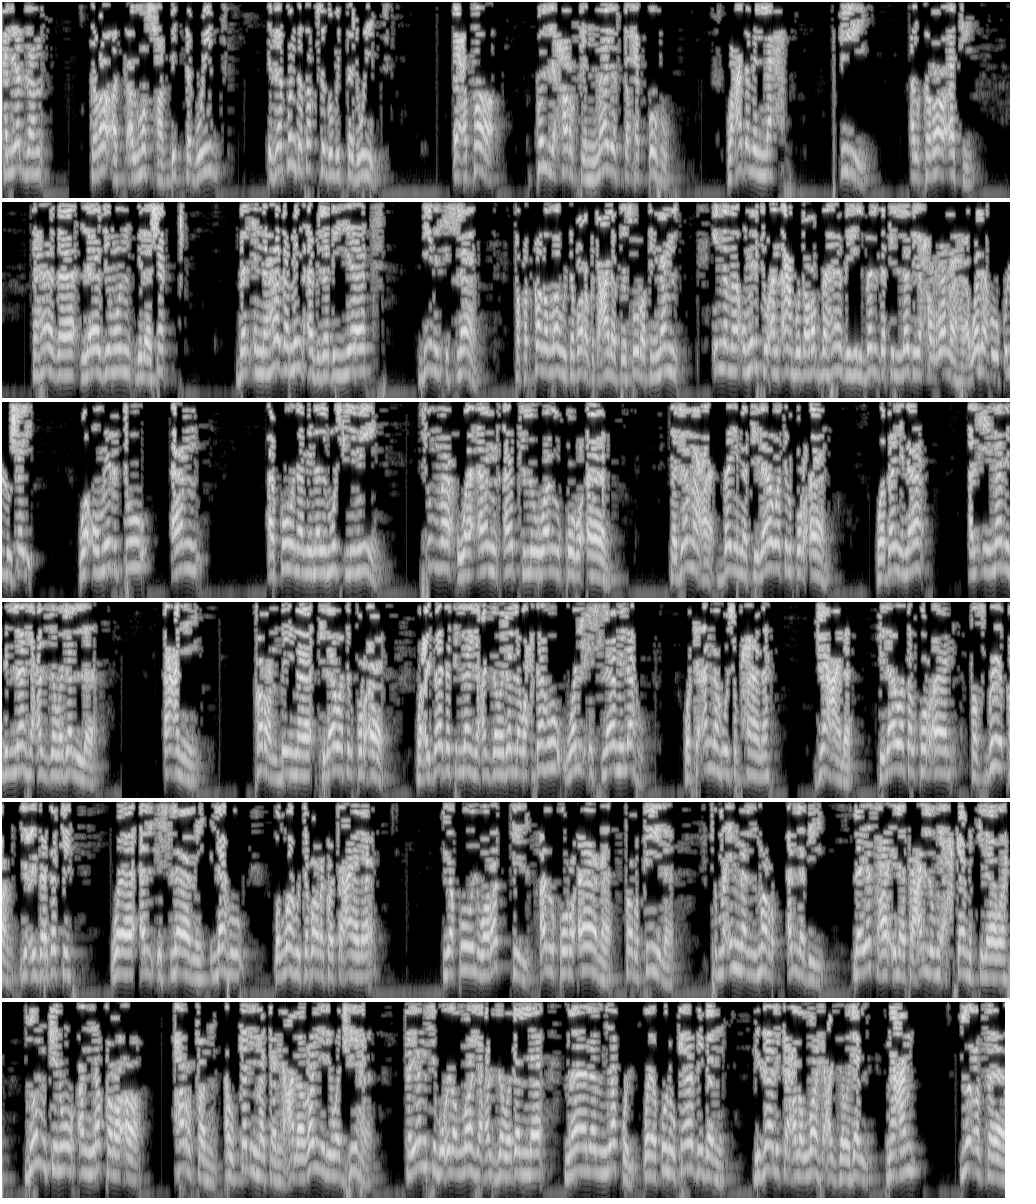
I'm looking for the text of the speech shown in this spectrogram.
هل يلزم قراءة المصحف بالتجويد؟ إذا كنت تقصد بالتجويد إعطاء كل حرف ما يستحقه وعدم اللحن في القراءة فهذا لازم بلا شك. بل إن هذا من أبجديات دين الإسلام. فقد قال الله تبارك وتعالى في سورة النمل إنما أمرت أن أعبد رب هذه البلدة الذي حرمها وله كل شيء وأمرت أن أكون من المسلمين ثم وأن أتلو القرآن. فجمع بين تلاوة القرآن وبين الإيمان بالله عز وجل. أعني قرن بين تلاوة القرآن وعبادة الله عز وجل وحده والإسلام له. وكأنه سبحانه جعل تلاوة القرآن تصديقا لعبادته والإسلام له. والله تبارك وتعالى يقول ورتل القرآن ترتيلا. ثم إن المرء الذي لا يسعى إلى تعلم أحكام التلاوة. يمكن أن يقرأ حرفا أو كلمة على غير وجهها. فينسب إلى الله عز وجل ما لم يقل ويكون كاذبا بذلك على الله عز وجل. نعم يعفى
